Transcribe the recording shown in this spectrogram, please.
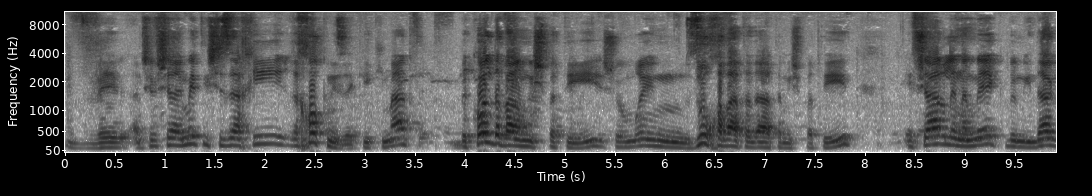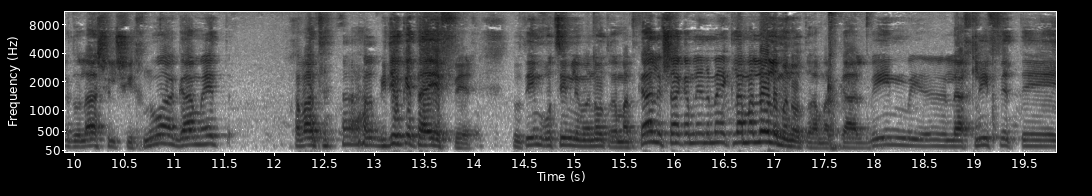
ואני חושב שהאמת היא שזה הכי רחוק מזה, כי כמעט בכל דבר משפטי שאומרים זו חוות הדעת המשפטית, אפשר לנמק במידה גדולה של שכנוע גם את חוות בדיוק את ההפך. זאת אומרת אם רוצים למנות רמטכ"ל אפשר גם לנמק למה לא למנות רמטכ"ל ואם להחליף את, אה,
